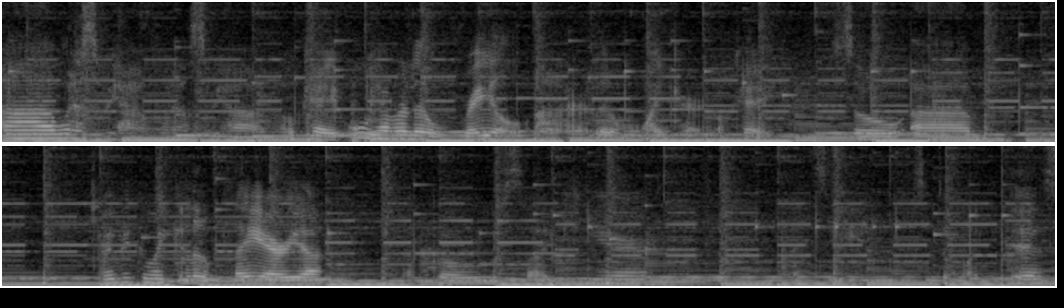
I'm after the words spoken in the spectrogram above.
Uh, what else Okay. Oh, we have our little rail on our little minecart. Okay. So, um, maybe we can make a little play area that goes like here. Let's see. Something like this.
